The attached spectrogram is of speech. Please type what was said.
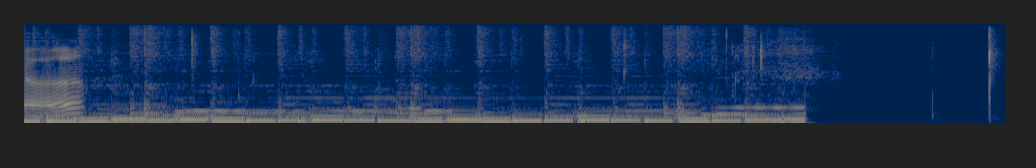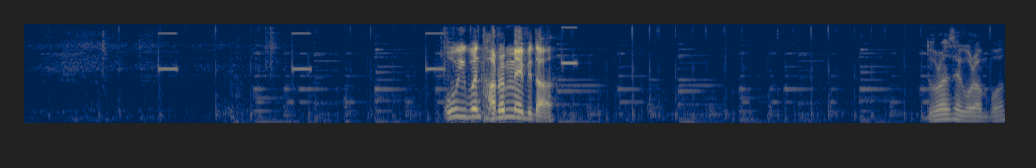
자. 오, 이번 다른 맵이다. 노란색으로 한번.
